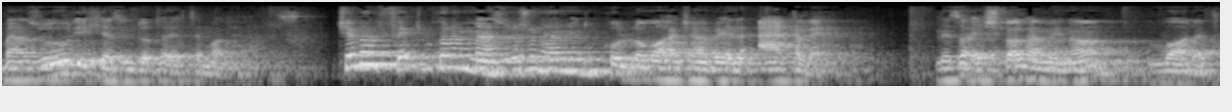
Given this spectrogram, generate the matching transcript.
منظور یکی از این دوتا احتمال هست. چه من فکر می‌کنم منظورشون همین کل ما حکم به عقله. لذا اشکال هم اینا وارده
